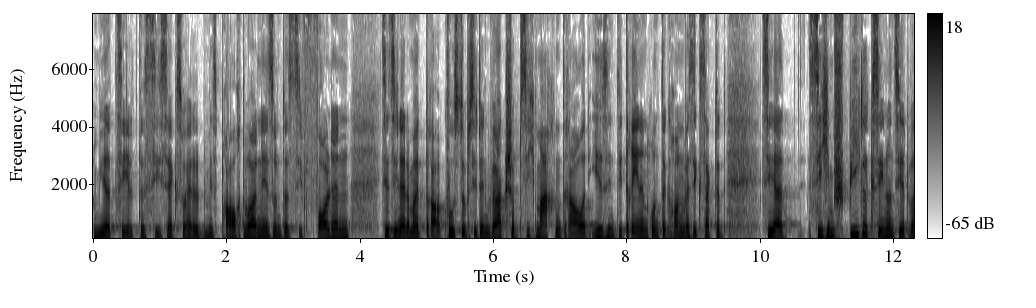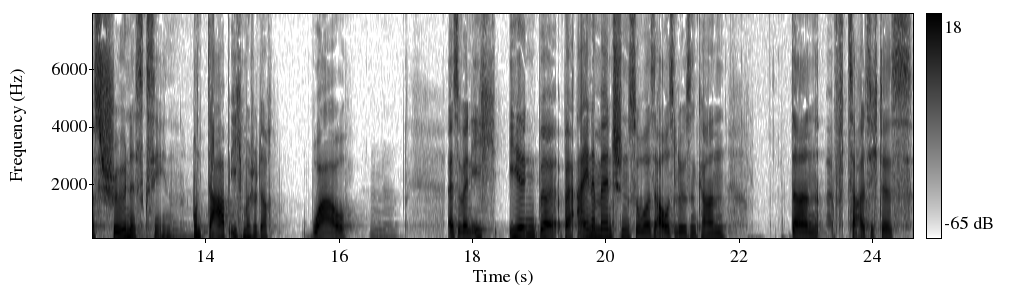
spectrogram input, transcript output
mir erzählt, dass sie sexuell missbraucht worden ist und dass sie voll den, sie hat sich nicht einmal gewusst, ob sie den Workshop sich machen traut. Ihr sind die Tränen runtergekommen, weil sie gesagt hat, sie hat sich im Spiegel gesehen und sie hat was Schönes gesehen. Und da habe ich mir schon gedacht, wow. Also wenn ich irgend bei einem Menschen sowas auslösen kann, dann zahlt sich das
